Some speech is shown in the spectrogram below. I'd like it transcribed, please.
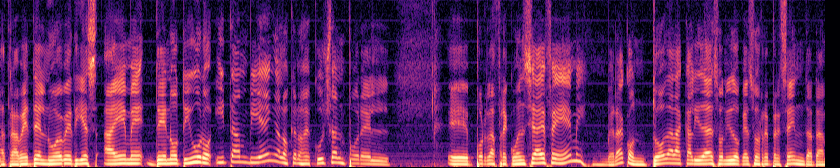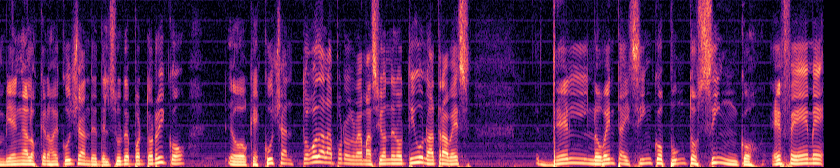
a través del 910 AM de Noti1 y también a los que nos escuchan por el eh, por la frecuencia FM, ¿verdad? Con toda la calidad de sonido que eso representa. También a los que nos escuchan desde el sur de Puerto Rico o que escuchan toda la programación de Noti1 a través del 95.5 FM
